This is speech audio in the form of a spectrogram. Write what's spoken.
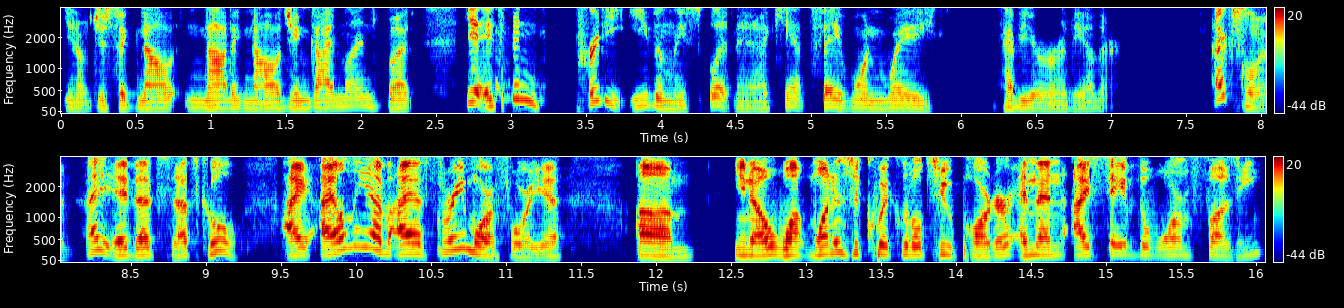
you know just acknowledge, not acknowledging guidelines. But yeah, it's been pretty evenly split, man. I can't say one way heavier or the other. Excellent. Hey, hey, that's that's cool. I I only have I have three more for you. Um, you know, one one is a quick little two parter, and then I save the warm fuzzy,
